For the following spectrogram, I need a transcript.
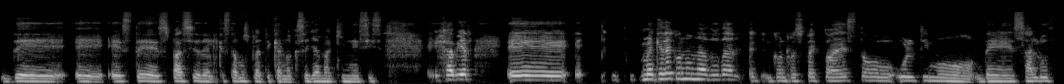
de eh, este espacio del que estamos platicando que se llama Kinesis. Eh, Javier, eh, me quedé con una duda con respecto a esto último de salud.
